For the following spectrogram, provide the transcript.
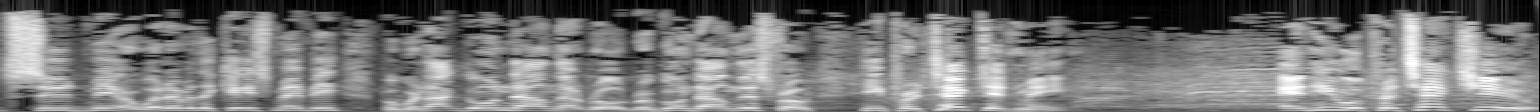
sued me, or whatever the case may be, but we're not going down that road, we're going down this road. He protected me, and He will protect you.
